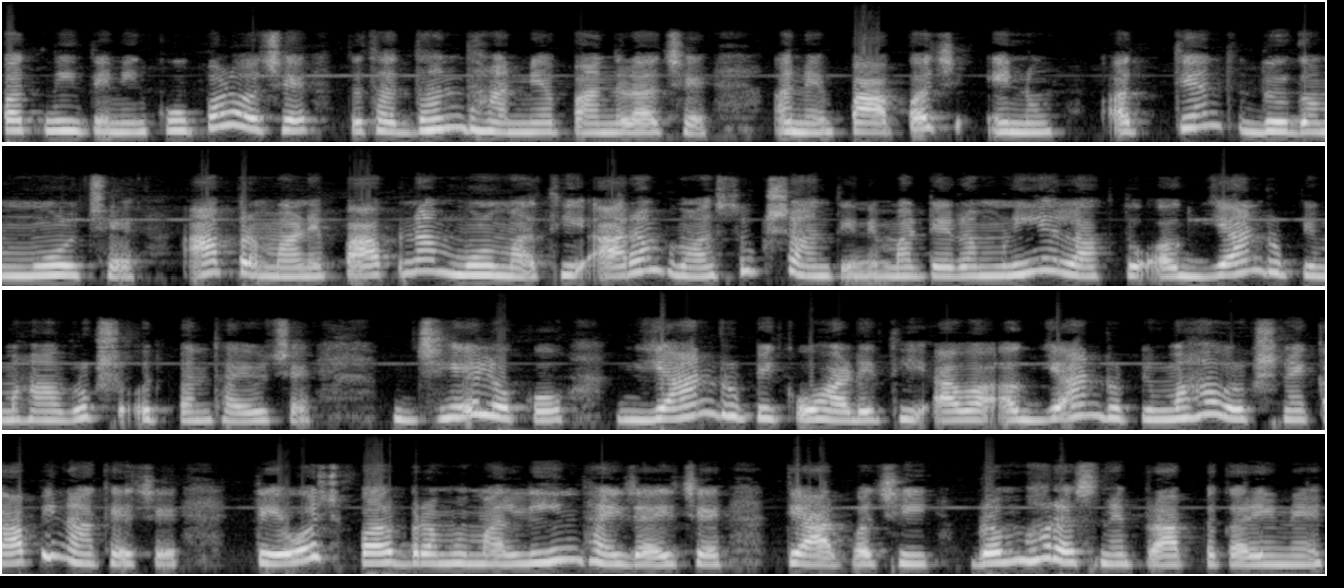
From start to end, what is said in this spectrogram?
પત્ની તેની કૂપળો છે તથા ધન ધાન્ય પાંદડા છે અને પાપ જ એનું અત્યંત દુર્ગમ મૂળ છે. આ પ્રમાણે પાપના મૂળમાંથી આરંભમાં સુખ શાંતિને માટે રમણીય લાગતું અજ્ઞાનરૂપી મહાવૃક્ષ ઉત્પન્ન થયું છે. જે લોકો જ્ઞાનરૂપી કુહાડીથી આવા અજ્ઞાનરૂપી મહાવૃક્ષને કાપી નાખે છે તેઓ જ પરબ્રહ્મમાં લીન થઈ જાય છે. ત્યાર પછી બ્રહ્મરસને પ્રાપ્ત કરીને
